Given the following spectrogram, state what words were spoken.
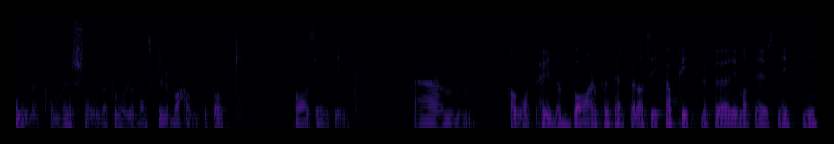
alle konvensjoner for hvordan man skulle behandle folk på sin tid. Um, han opphøyde barn, f.eks. Altså I kapittelet før, i Matteus 19,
